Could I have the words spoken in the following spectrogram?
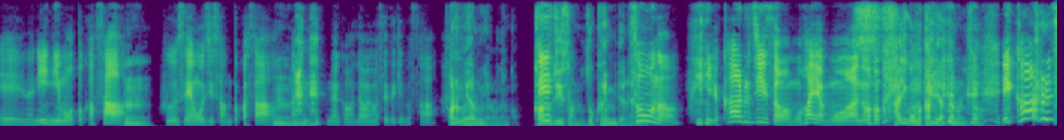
えー、何？ニモとかさ、うん、風船おじさんとかさ、うんうん。あれねなんか名前忘れたけどさ。あれもやるんやろ？なんかカール爺さんの続編みたいなやつ。そうなん。いやカール爺さんはもはやもうあの最後の旅やったのにさ。えカール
